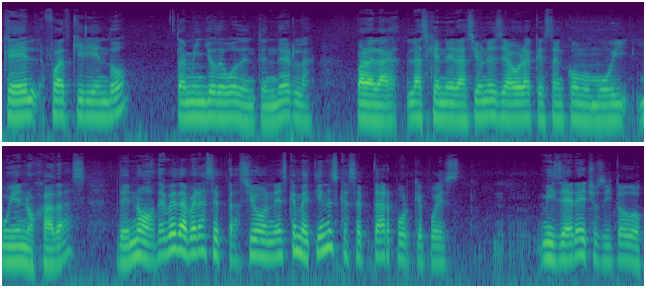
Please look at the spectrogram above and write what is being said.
que él fue adquiriendo, también yo debo de entenderla. Para la- las generaciones de ahora que están como muy, muy enojadas, de no, debe de haber aceptación, es que me tienes que aceptar porque pues mis derechos y todo.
